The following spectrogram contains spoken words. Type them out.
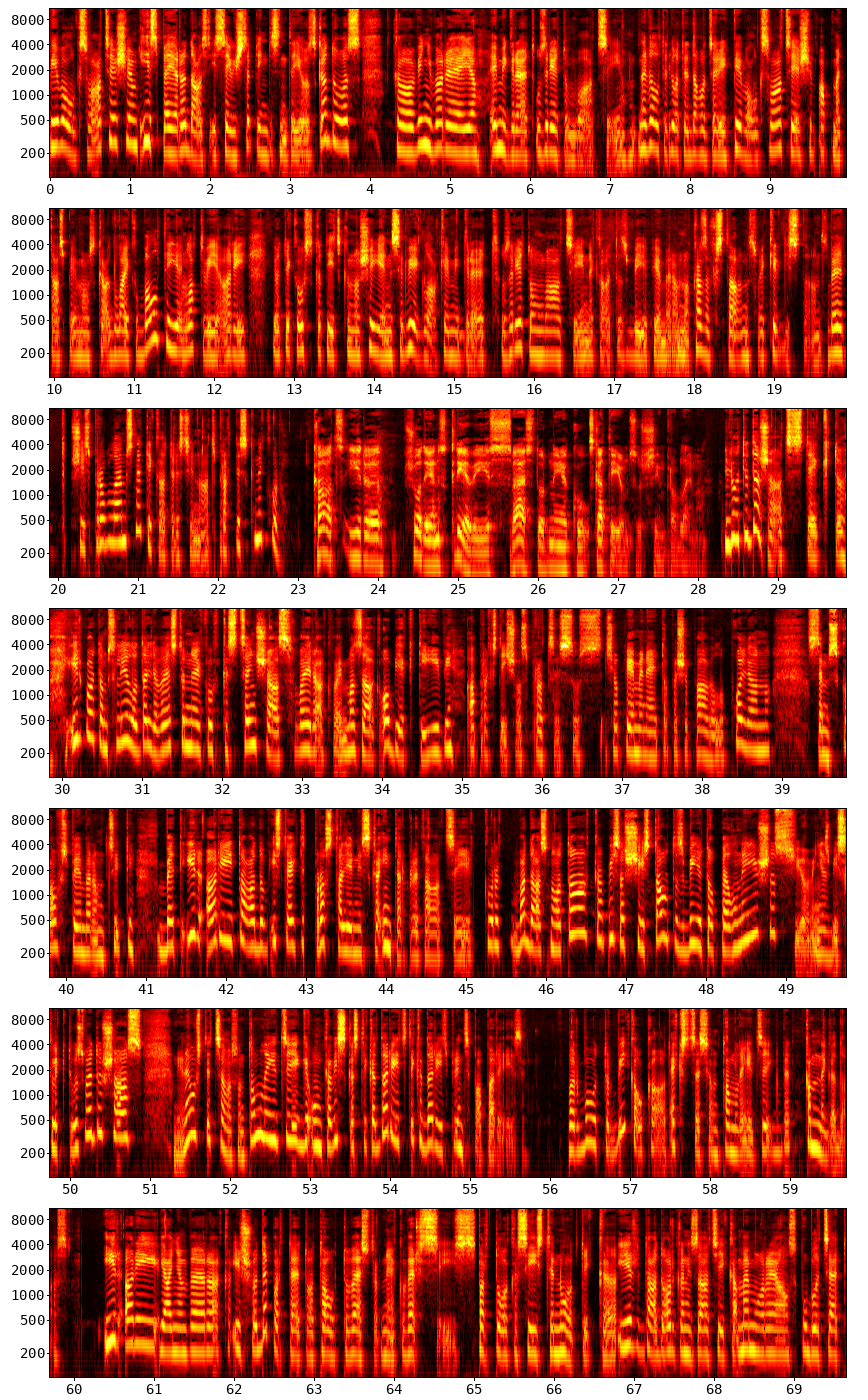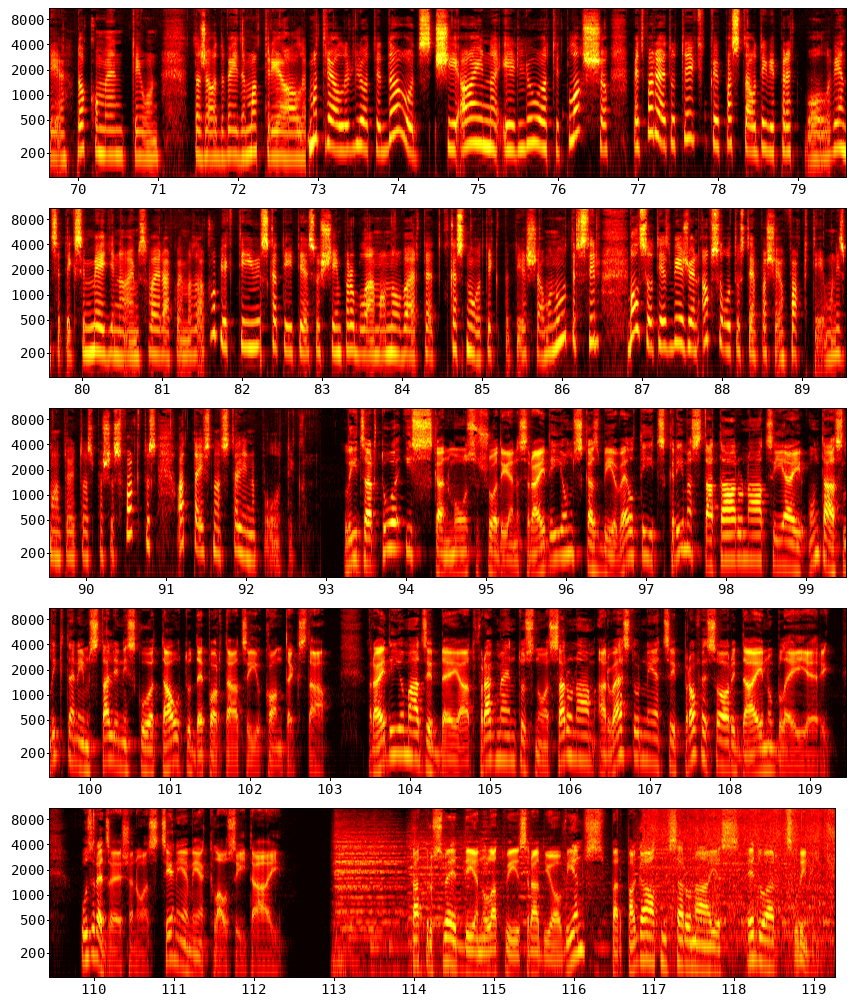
Pievalgas vāciešiem iespēja radās sevišķi 70. gados, ka viņi varēja emigrēt uz Rietumvāciju. Nevelti ļoti daudz arī pievalgas vācieši apmetās pie mums kādu laiku Baltijā, Latvijā arī, jo tika uzskatīts, ka no šejienes ir vieglāk emigrēt uz Rietumvāciju nekā tas bija, piemēram, no Kazahstānas vai Kirgistānas. Bet šīs problēmas netika atrisināts praktiski nekur. Kāds ir šodienas Krievijas vēsturnieku skatījums uz šīm problēmām? Ļoti dažāds, es teiktu. Ir, protams, liela daļa vēsturnieku, kas cenšas vairāk vai mazāk objektīvi aprakstīt šos procesus. Es jau pieminēju to pašu Pāvilu Poļanu, Semskovs, piemēram, citi, bet ir arī tāda izteikti prostaļiniska interpretācija, kura vadās no tā, ka visas šīs tautas bija to pelnījušas, jo viņas bija slikti uzvedušās, neusticamas un tam līdzīgi, un ka viss, kas tika darīts, tika darīts principā pareizi. Varbūt tur bija kaut kāda ekscesa un tam līdzīga, bet kam negadās. Ir arī jāņem vērā, ka ir šo deportēto tautu vēsturnieku versijas par to, kas īsti notika. Ir tāda organizācija kā memoriāls, publicētie dokumenti un dažāda veida materiāli. Materiāli ir ļoti daudz, šī aina ir ļoti plaša, bet varētu teikt, ka pastāv divi pretpoli. Viens ir, teiksim, mēģinājums vairāk vai mazāk objektīvi skatīties uz šīm problēmām, novērtēt, kas notika patiešām, un otrs ir balsoties bieži vien absolūti uz tiem pašiem faktiem un izmantojot tos pašus pašus faktus, attaisnot Staļina politiku. Līdz ar to izskan mūsu šodienas raidījums, kas bija veltīts Krimas tatāru nācijai un tās liktenim staļinisko tautu deportāciju kontekstā. Raidījumā dzirdējāt fragmentus no sarunām ar vēsturnieci profesori Dainu Blējeri. Uz redzēšanos, cienījamie klausītāji! Katru svētdienu Latvijas radio viens par pagātni sarunājas Eduards Liniņš.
